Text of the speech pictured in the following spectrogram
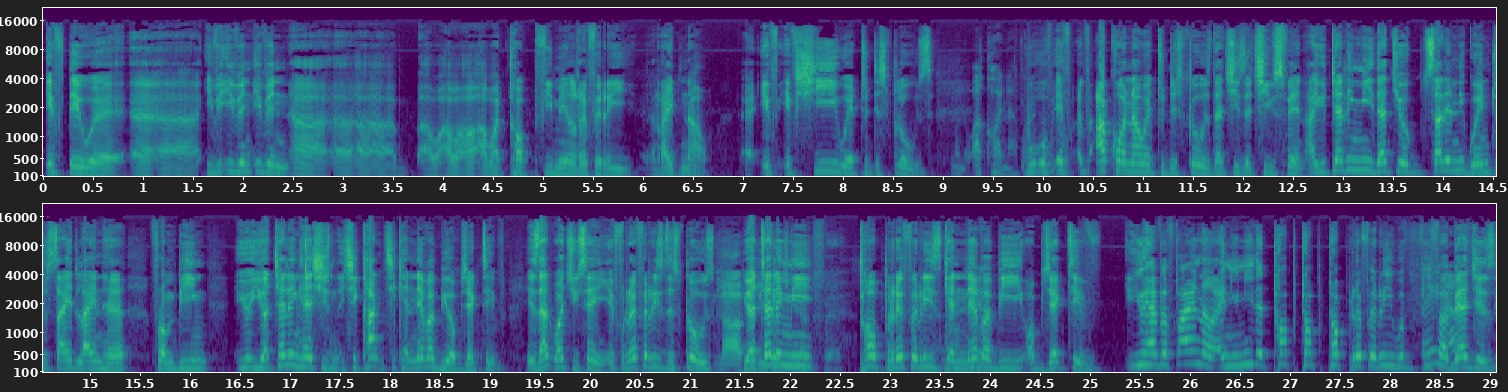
if they were uh, uh, even even even uh, uh, uh, our, our our top female referee right now, uh, if if she were to disclose if, if, if Akona were to disclose that she's a Chiefs fan, are you telling me that you're suddenly going to sideline her from being? You, you're telling her she's she can't she can never be objective. Is that what you're saying? If referees disclose, Nah, you're telling me unfair. top referees can never be objective. You have a final and you need a top top top referee with FIFA enough. badges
